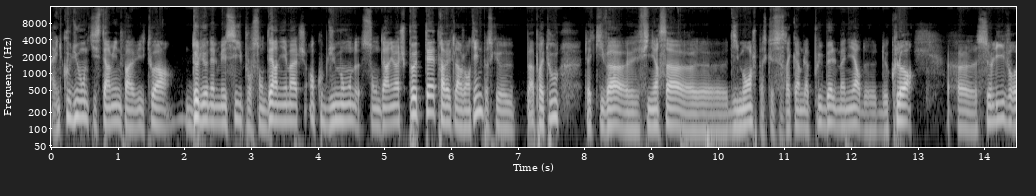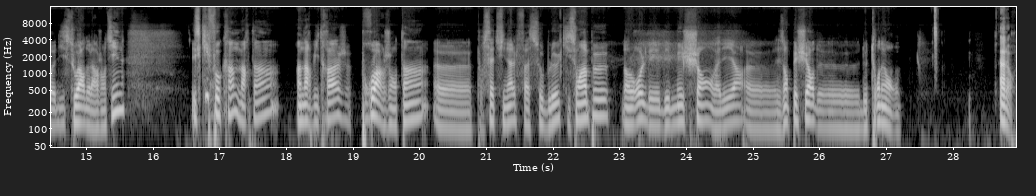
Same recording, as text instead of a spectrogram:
bah, une Coupe du Monde qui se termine par la victoire de Lionel Messi pour son dernier match en Coupe du Monde, son dernier match peut-être avec l'Argentine, parce que après tout, peut-être qu'il va euh, finir ça euh, dimanche, parce que ce serait quand même la plus belle manière de, clore ce livre d'histoire de l'Argentine. Est-ce qu'il faut craindre, Martin, un arbitrage pro-argentin euh, pour cette finale face aux Bleus, qui sont un peu dans le rôle des, méchants, on va dire, euh, des empêcheurs de, de, tourner en rond. Alors,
